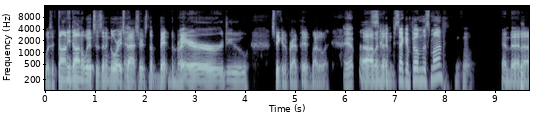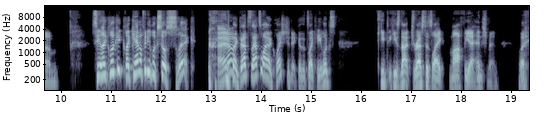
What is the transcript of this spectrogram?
was it Donnie Donowitz is in Inglourious Yeah. Basterds, the be- the Right. bear Jew. Speaking of Brad Pitt, by the way. Yep. Um, and second, then second film this month. Mhm. and then um, see, like look at like Gandolfini looks so slick. I know. like that's that's why I questioned it because it's like he looks he he's not dressed as like mafia henchman. Like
